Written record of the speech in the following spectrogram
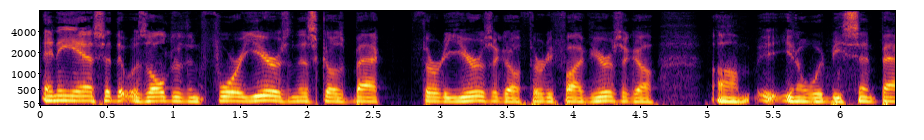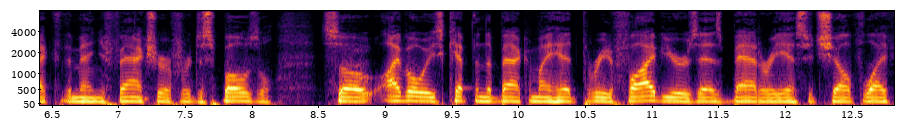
any acid that was older than four years, and this goes back 30 years ago, 35 years ago, um, you know, would be sent back to the manufacturer for disposal. So I've always kept in the back of my head three to five years as battery acid shelf life.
